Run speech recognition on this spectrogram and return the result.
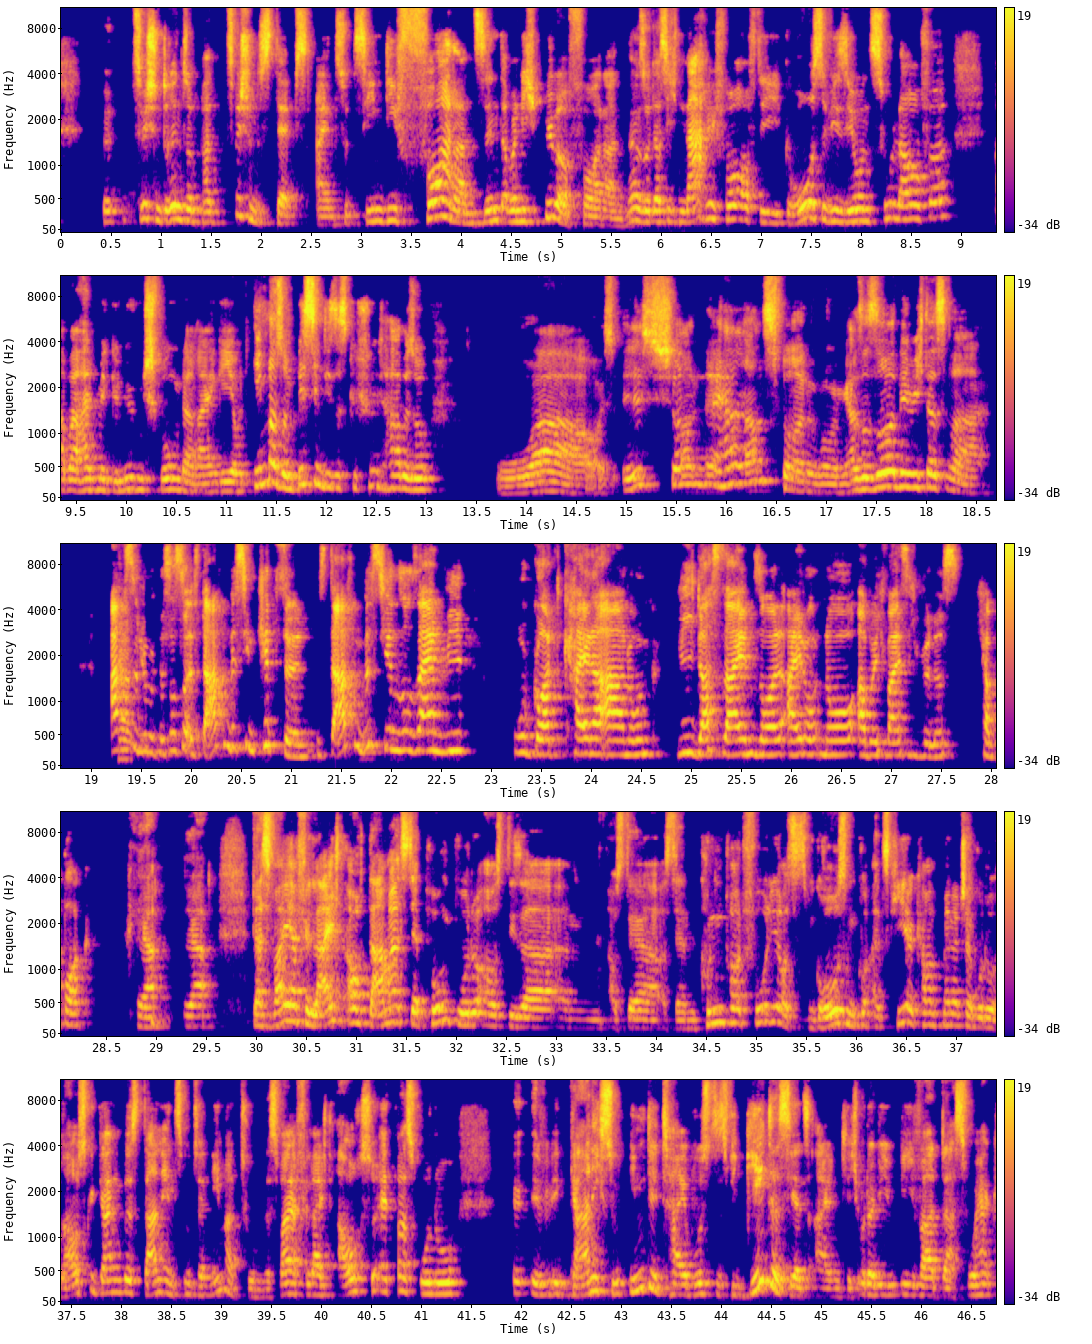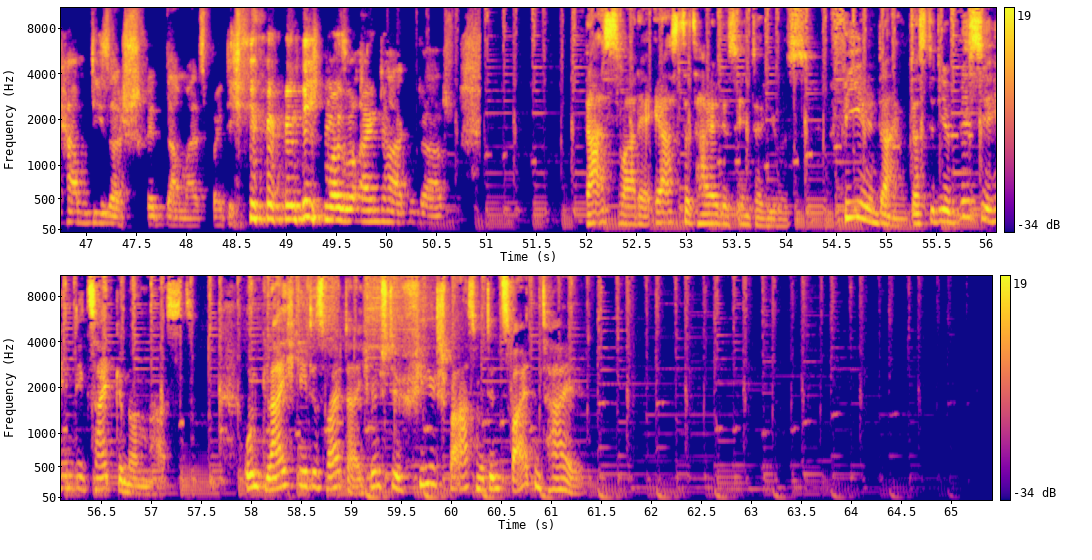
zwischendrin so ein paar Zwischensteps einzuziehen, die fordernd sind, aber nicht überfordernd, ne? so dass ich nach wie vor auf die große Vision zulaufe, aber halt mit genügend Schwung da reingehe und immer so ein bisschen dieses Gefühl habe, so, wow, es ist schon eine Herausforderung. Also so nehme ich das wahr. Absolut, das ist so, es darf ein bisschen kitzeln. Es darf ein bisschen so sein wie, oh Gott, keine Ahnung, wie das sein soll, I don't know, aber ich weiß, ich will es. Ich habe Bock. Ja, ja. Das war ja vielleicht auch damals der Punkt, wo du aus dieser, ähm, aus der, aus dem Kundenportfolio, aus diesem großen als Key Account Manager, wo du rausgegangen bist, dann ins Unternehmertum. Das war ja vielleicht auch so etwas, wo du gar nicht so im Detail wusstest, wie geht es jetzt eigentlich oder wie, wie war das? Woher kam dieser Schritt damals bei dir, wenn ich mal so einhaken darf? Das war der erste Teil des Interviews. Vielen Dank, dass du dir bis hierhin die Zeit genommen hast. Und gleich geht es weiter. Ich wünsche dir viel Spaß mit dem zweiten Teil.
